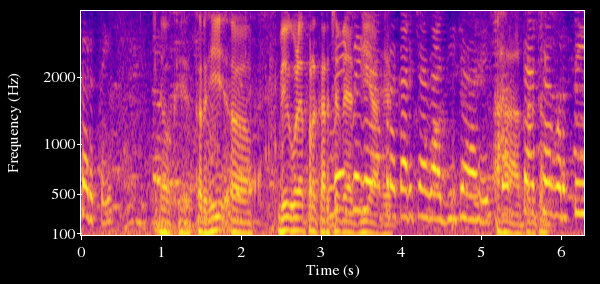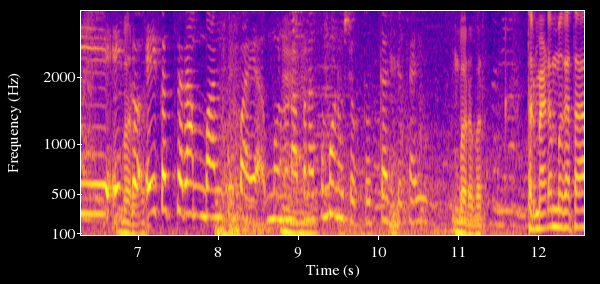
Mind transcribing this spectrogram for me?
करते. ओके तर ही अ, वेगवेगळ्या प्रकारच्या व्याधी वेगवेगळ्या आहेत. प्रकारच्या व्याधी ज्या आहेत हा, तर तर- त्याच्यावरती एक बरोबर. एकच रामबाण उपाय म्हणून आपण असं म्हणू शकतो कास्य थाळी बरोबर. तर मॅडम मग आता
